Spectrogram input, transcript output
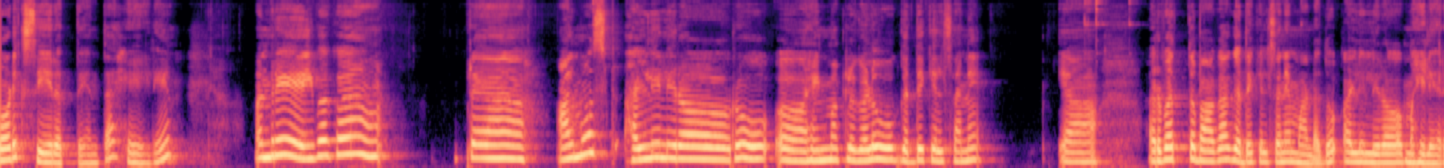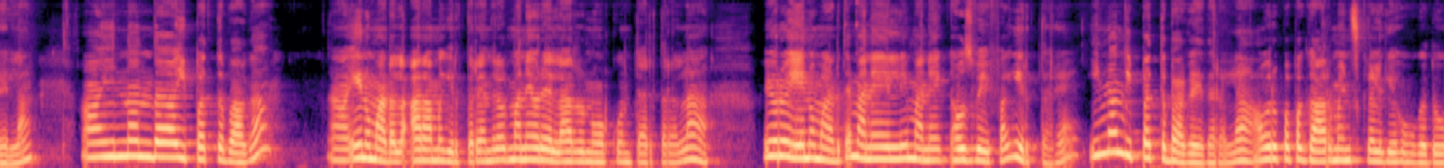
ಬಾಡಿಗೆ ಸೇರುತ್ತೆ ಅಂತ ಹೇಳಿ. ಅಂದರೆ ಇವಾಗ ಪ್ರ, ಆಲ್ಮೋಸ್ಟ್ ಹಳ್ಳಿಲಿರೋರು ಹೆಣ್ಮಕ್ಳುಗಳು ಗದ್ದೆ ಕೆಲಸನೇ ಅರವತ್ತು ಭಾಗ ಗದ್ದೆ ಕೆಲಸನೇ ಮಾಡೋದು ಹಳ್ಳಿಲಿರೋ ಮಹಿಳೆಯರೆಲ್ಲ. ಇನ್ನೊಂದು ಇಪ್ಪತ್ತು ಭಾಗ ಏನು ಮಾಡಲ್ಲ ಆರಾಮಾಗಿರ್ತಾರೆ ಅಂದರೆ ಅವ್ರ ಮನೆಯವರು ಎಲ್ಲರೂ ನೋಡ್ಕೊತಾ ಇರ್ತಾರಲ್ಲ, ಇವರು ಏನು ಮಾಡದೆ, ಮನೆಯಲ್ಲಿ ಮನೆ ಹೌಸ್ ವೈಫಾಗಿ ಇರ್ತಾರೆ. ಇನ್ನೊಂದು ಇಪ್ಪತ್ತು ಭಾಗ ಇದ್ದಾರಲ್ಲ ಅವರು ಪಾಪ ಗಾರ್ಮೆಂಟ್ಸ್ಗಳಿಗೆ ಹೋಗೋದು,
